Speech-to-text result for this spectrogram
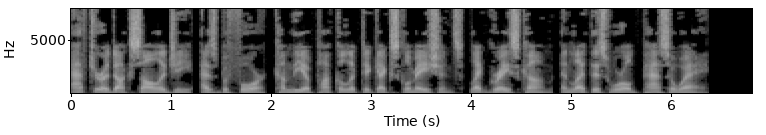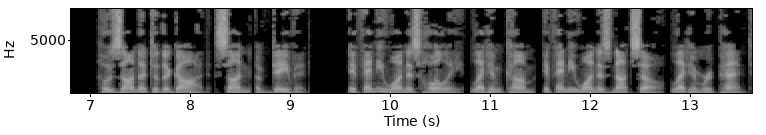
After a doxology, as before, come the apocalyptic exclamations, Let grace come, and let this world pass away. Hosanna to the God Son of David. If any one is holy, let him come, if any one is not so, let him repent.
